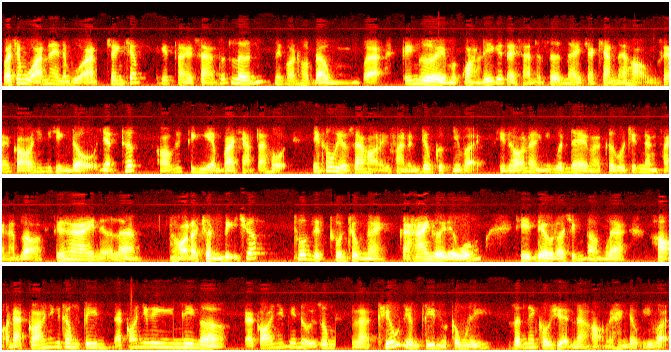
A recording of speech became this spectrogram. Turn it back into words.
và trong vụ án này là vụ án tranh chấp cái tài sản rất lớn liên quan hợp đồng và cái người mà quản lý cái tài sản rất lớn này chắc chắn là họ cũng sẽ có những cái trình độ nhận thức, có cái kinh nghiệm va chạm xã hội. Nhưng không hiểu sao họ lại phản ứng tiêu cực như vậy. Thì đó là những vấn đề mà cơ quan chức năng phải làm rõ. Thứ hai nữa là họ đã chuẩn bị trước thuốc diệt côn trùng này, cả hai người đều uống. Thì điều đó chứng tỏ là họ đã có những cái thông tin, đã có những cái nghi ngờ, đã có những cái nội dung là thiếu niềm tin vào công lý, dẫn đến câu chuyện là họ mới hành động như vậy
